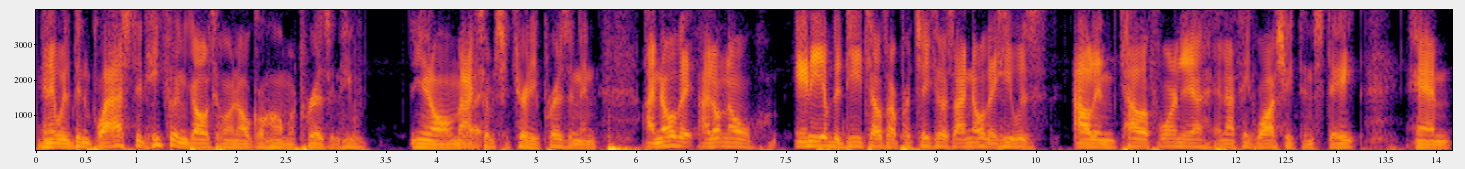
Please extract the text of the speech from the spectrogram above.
and it was been blasted, he couldn't go to an Oklahoma prison. He, you know, maximum security prison, and I know that I don't know any of the details or particulars. I know that he was out in California and I think Washington State, and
